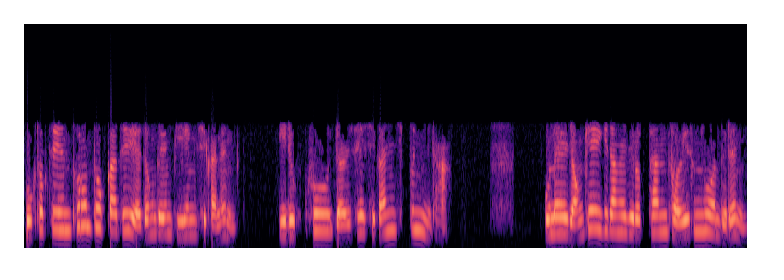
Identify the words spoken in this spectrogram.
목적지인 토론토까지 예정된 비행 시간은 이륙 후 13시간 10분입니다. 오늘 영케이 기장을 비롯한 저희 승무원들은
